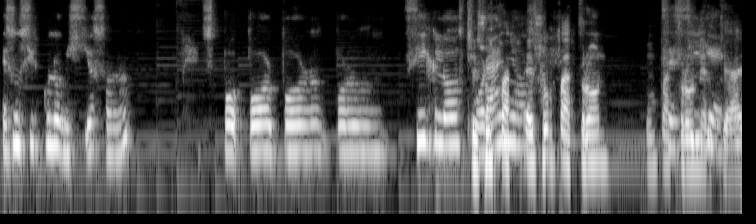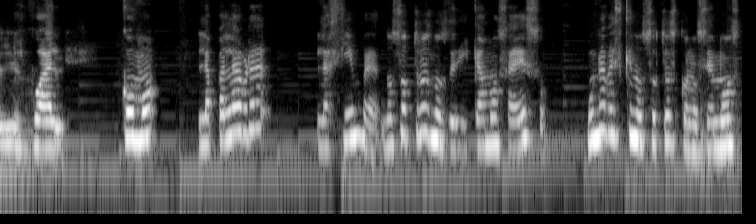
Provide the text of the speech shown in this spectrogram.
es un círculo vicioso, ¿no? Por, por, por, siglos, por años. Es un patrón, un patrón el que hay. igual, como la palabra la siembra, nosotros nos dedicamos a eso. Una vez que nosotros conocemos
